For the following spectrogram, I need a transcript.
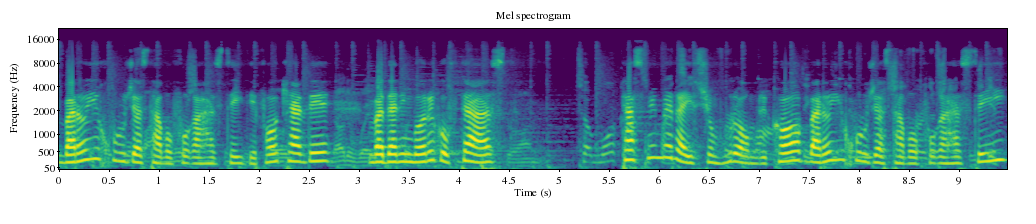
برای خروج از توافق هسته‌ای دفاع کرده و در این باره گفته است تصمیم رئیس جمهور آمریکا برای خروج از توافق هسته‌ای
